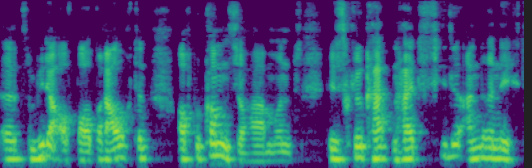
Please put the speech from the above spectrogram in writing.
äh, zum Wiederaufbau brauchten, auch bekommen zu haben. Und dieses Glück hatten halt viele andere nicht.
